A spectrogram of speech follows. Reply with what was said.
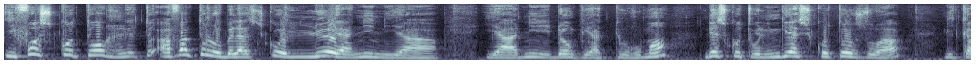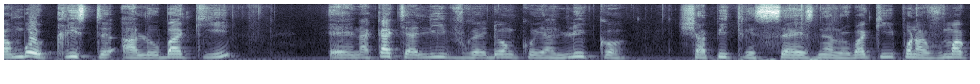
il faut sikoyo to, avant tolobela sikoyo lieu ya nini ya, ya nini donc ya tourment nde sikoyo tolingi ya sikoyo tozwa likambo christ alobaki eh, na kati ya livre donc ya luc chapitre 16 nde alobaki mpona vraiment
